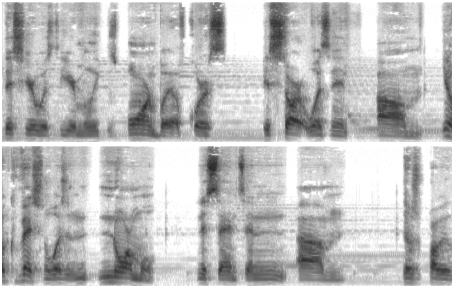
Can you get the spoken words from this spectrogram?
this year was the year malik was born but of course his start wasn't um you know conventional wasn't normal in a sense. And um those were probably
